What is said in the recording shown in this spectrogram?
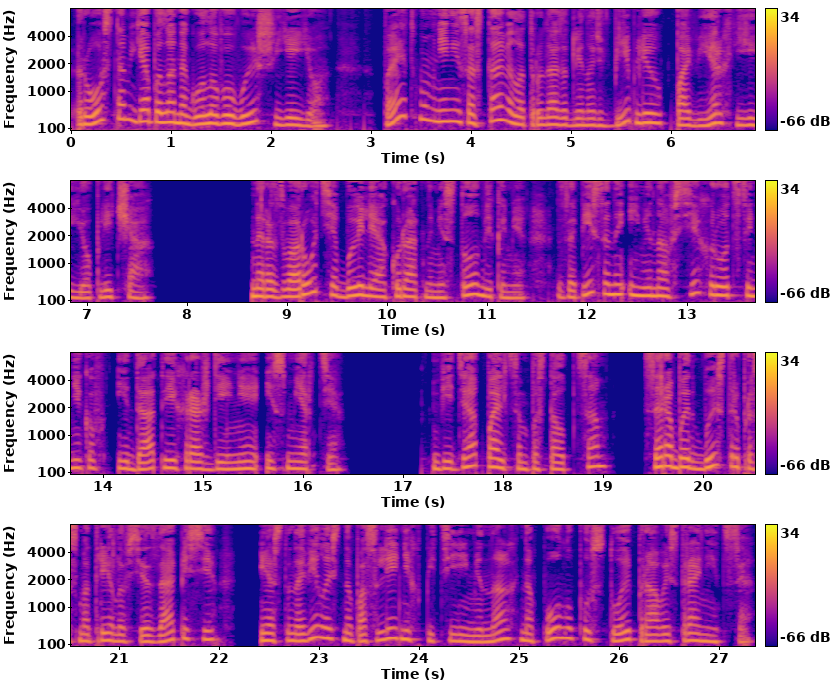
ростом я была на голову выше ее, поэтому мне не составило труда заглянуть в Библию поверх ее плеча. На развороте были аккуратными столбиками записаны имена всех родственников и даты их рождения и смерти. Ведя пальцем по столбцам, Сара Бет быстро просмотрела все записи и остановилась на последних пяти именах на полупустой правой странице.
